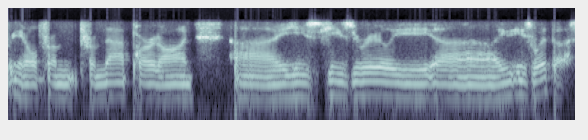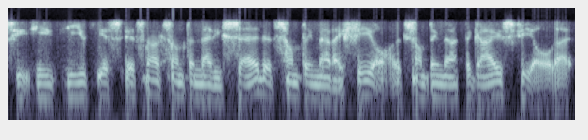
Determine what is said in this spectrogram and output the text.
you know from from that part on, uh, he's he's really uh, he's with us. He, he he it's it's not something that he said. It's something that I feel. It's something that the guys feel that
